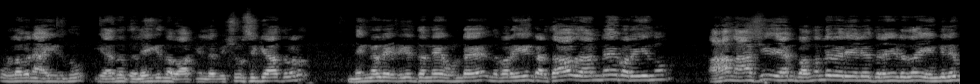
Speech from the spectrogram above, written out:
ഉള്ളവനായിരുന്നു എന്ന് തെളിയിക്കുന്ന വാക്കില്ല വിശ്വസിക്കാത്തവർ നിങ്ങളുടെ ഇടയിൽ തന്നെ ഉണ്ട് എന്ന് പറയും കർത്താവ് തന്നെ പറയുന്നു ആ നാശിക ഞാൻ പന്ത്രണ്ട് പേരെയല്ലോ തിരഞ്ഞെടുത്തത് എങ്കിലും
